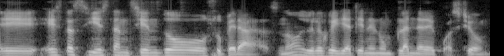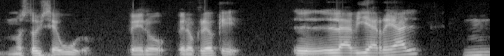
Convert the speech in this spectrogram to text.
eh, estas sí están siendo superadas, ¿no? Yo creo que ya tienen un plan de adecuación, no estoy seguro, pero, pero creo que la Villarreal, mm,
